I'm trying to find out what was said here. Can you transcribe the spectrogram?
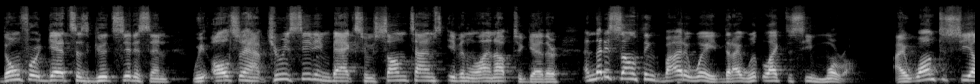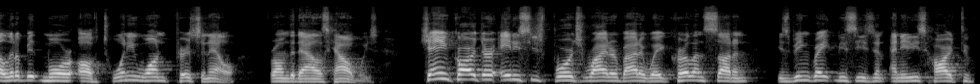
Don't forget, says Good Citizen. We also have two receiving backs who sometimes even line up together. And that is something, by the way, that I would like to see more of. I want to see a little bit more of 21 personnel from the Dallas Cowboys. Shane Carter, A to Z Sports writer, by the way, Courtland Sutton, he's been great this season, and it is hard to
